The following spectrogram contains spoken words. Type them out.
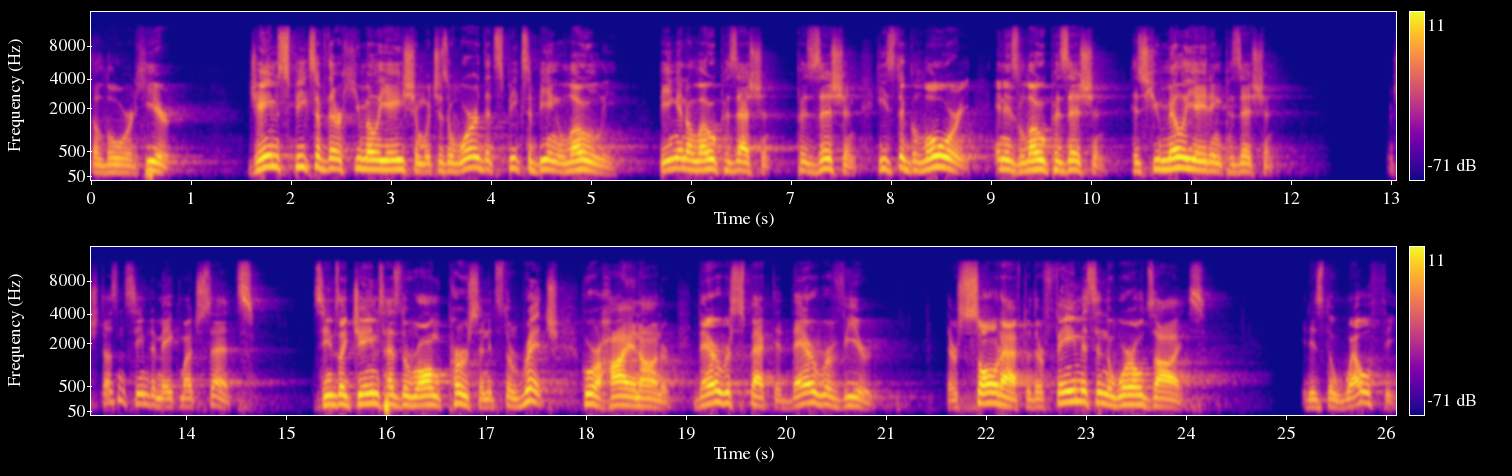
the Lord here. James speaks of their humiliation, which is a word that speaks of being lowly, being in a low possession, position. He's the glory in his low position, his humiliating position, which doesn't seem to make much sense. Seems like James has the wrong person. It's the rich who are high and honored. They're respected, they're revered, they're sought after, they're famous in the world's eyes. It is the wealthy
